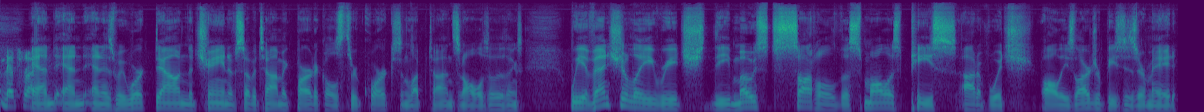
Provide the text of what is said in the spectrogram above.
That's right. And and and as we work down the chain of subatomic particles through quarks and leptons and all those other things, we eventually reach the most subtle, the smallest piece out of which all these larger pieces are made.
